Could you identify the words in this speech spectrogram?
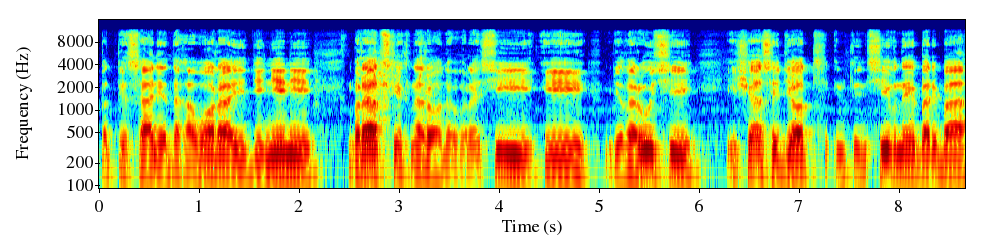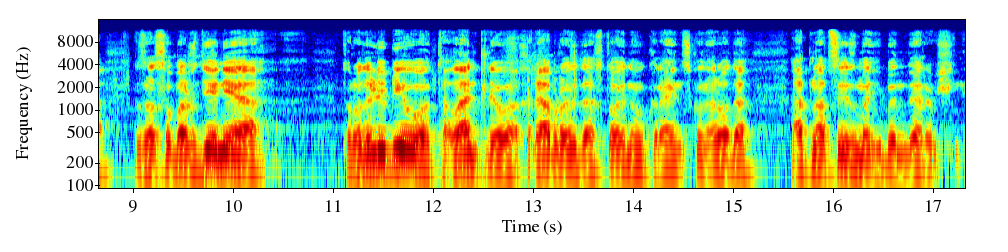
подписания договора о единении братских народов России и Белоруссии, и сейчас идет интенсивная борьба за освобождение трудолюбивого, талантливого, храброго и достойного украинского народа от нацизма и бендеровщины.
